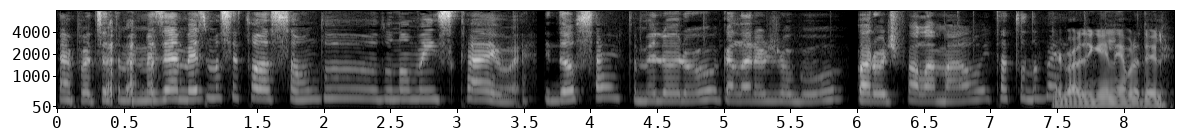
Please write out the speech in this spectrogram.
É, pode ser também, mas é a mesma situação do, do No Man's Sky, ué. E deu certo, melhorou, a galera jogou, parou de falar mal e tá tudo bem. Agora ninguém lembra dele.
